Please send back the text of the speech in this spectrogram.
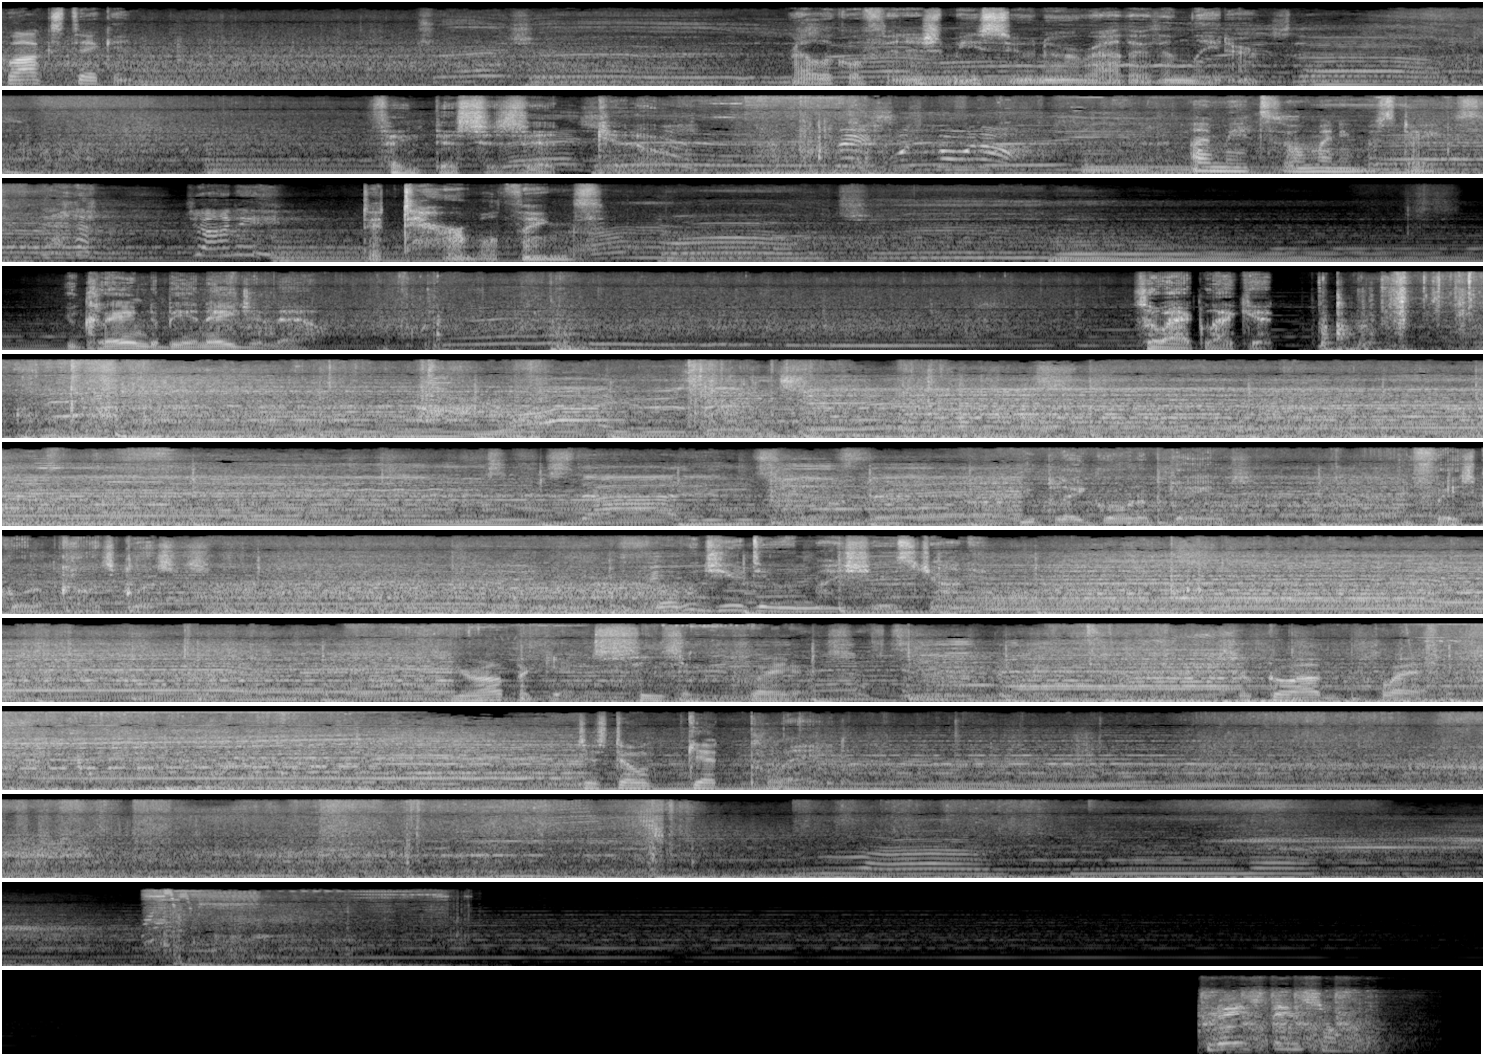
Clock's ticking. Relic will finish me sooner rather than later. Think this is it, kiddo. I made so many mistakes. Johnny! Did terrible things. You claim to be an agent now. So act like it. You play grown-up games, you face grown-up consequences. What would you do in my shoes, Johnny? You're up against seasoned players. Go out and play. Just don't get played. プレイステーション。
